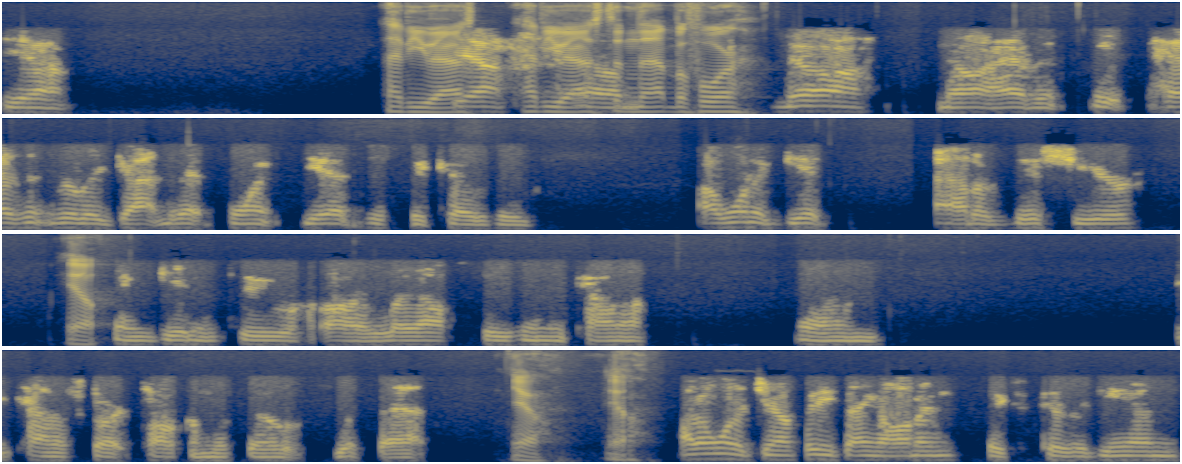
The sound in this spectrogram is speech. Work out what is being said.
Yeah. Have you asked Yeah, Have you asked him um, that before? No, no, I haven't. It hasn't really gotten to that point yet just because of I want to get out of this year Yeah. and get into our layoff season and kind of um and kind of start talking with those with that. Yeah, yeah. I don't want to jump anything on him because again,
